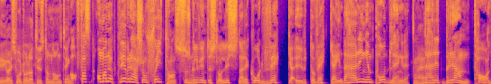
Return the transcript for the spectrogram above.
jag är svårt att hålla tyst om någonting? Ja, fast om man upplever det här som skit Hans så Mm. skulle vi inte slå lyssnarrekord vecka ut och vecka in. Det här är ingen podd längre. Nej. Det här är ett brandtal.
